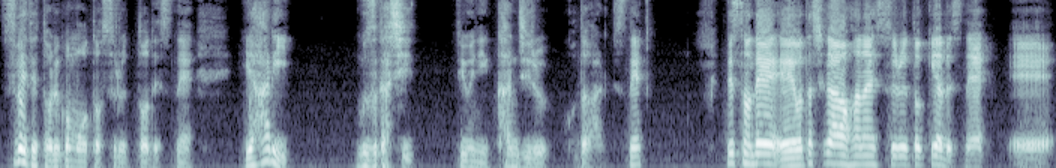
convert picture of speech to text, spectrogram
全て取り込もうとするとですね、やはり難しいっていうふうに感じることがあるんですね。ですので、えー、私がお話しするときはですね、え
